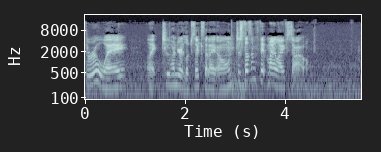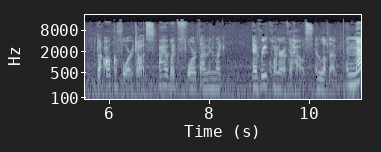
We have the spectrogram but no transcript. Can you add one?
threw away like 200 lipsticks that I own just doesn't fit my lifestyle but Aquaphor does I have like four of them in like every corner of the house. I love them. And then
